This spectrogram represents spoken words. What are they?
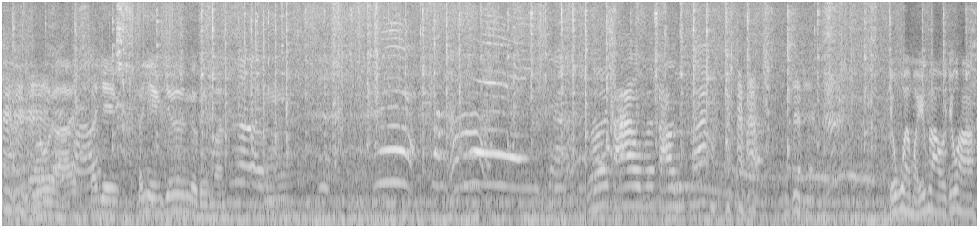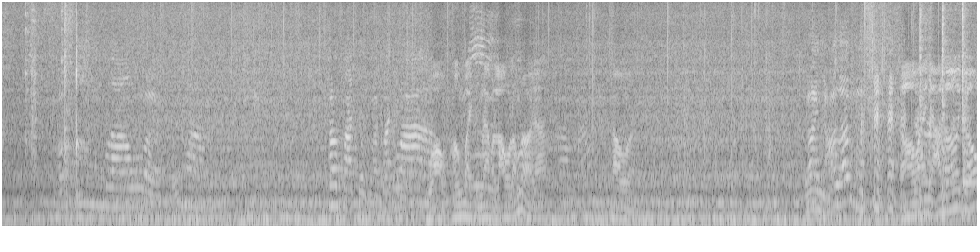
Trời vui ơi, rồi có duyên có duyên chứ người Việt mình. Dạ. Rồi tàu, rồi tàu Việt Nam. chú qua Mỹ cũng lâu rồi chú hả Cũng lâu rồi, cũng hơn ba chục là ba chục. Wow hơn ba chục năm là lâu lắm rồi đó đâu rồi Rồi nhỏ lớn ờ quay nhỏ lớn đó chú?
